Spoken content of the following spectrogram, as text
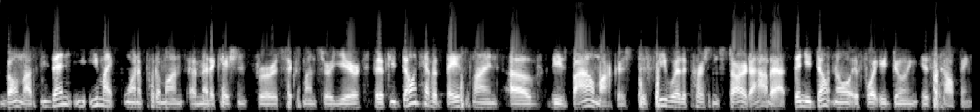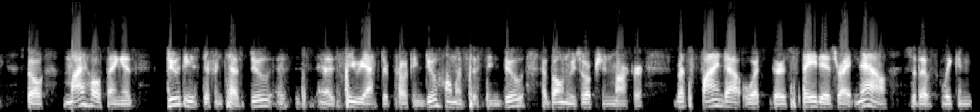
bone loss, then you might want to put them on a medication for six months or a year. But if you don't have a baseline of these biomarkers to see where the person started out at, then you don't know if what you're doing is helping. So my whole thing is do these different tests. Do uh, a, a uh, C-reactive protein. Do homocysteine. Do a bone resorption marker. Let's find out what their state is right now so that we can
